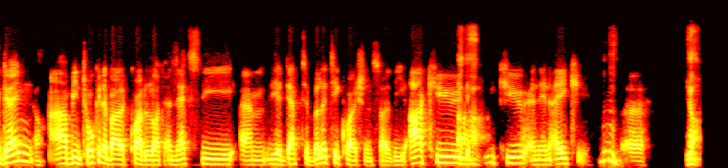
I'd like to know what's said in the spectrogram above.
Again, yeah. I've been talking about it quite a lot, and that's the um, the adaptability quotient. So the IQ, uh, the ah. EQ, and then AQ. Mm. Uh, yeah,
